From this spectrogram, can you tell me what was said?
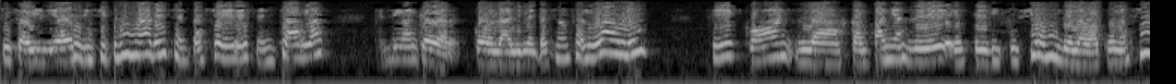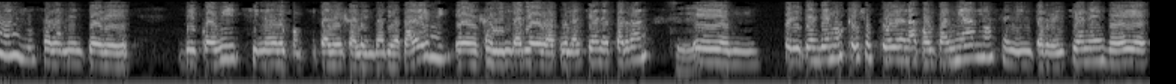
sus habilidades disciplinares en talleres, en charlas que tengan que ver con la alimentación saludable, sí, con las campañas de este, difusión de la vacunación, no solamente de, de COVID, sino de completar el calendario académico, el calendario de vacunaciones, perdón. Eh, pretendemos que ellos puedan acompañarnos en intervenciones de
